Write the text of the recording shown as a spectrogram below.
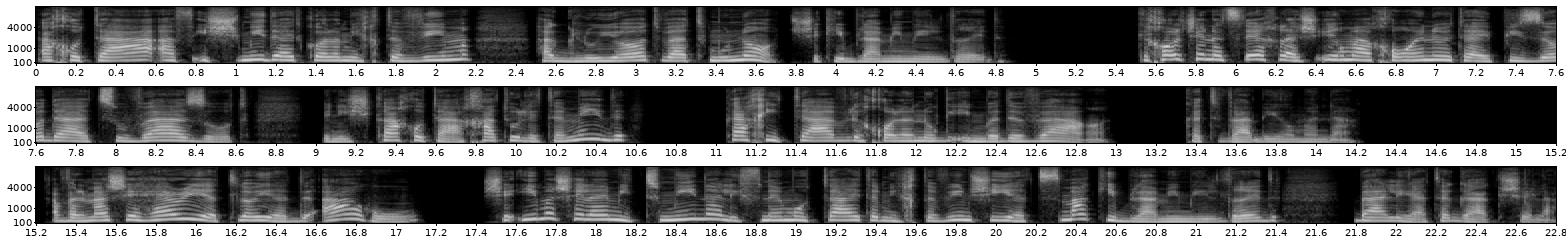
אחותה אף השמידה את כל המכתבים, הגלויות והתמונות שקיבלה ממילדרד. ככל שנצליח להשאיר מאחורינו את האפיזודה העצובה הזאת, ונשכח אותה אחת ולתמיד, כך ייטב לכל הנוגעים בדבר, כתבה ביומנה. אבל מה שהריאט לא ידעה הוא, שאימא שלהם הטמינה לפני מותה את המכתבים שהיא עצמה קיבלה ממילדרד בעליית הגג שלה.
